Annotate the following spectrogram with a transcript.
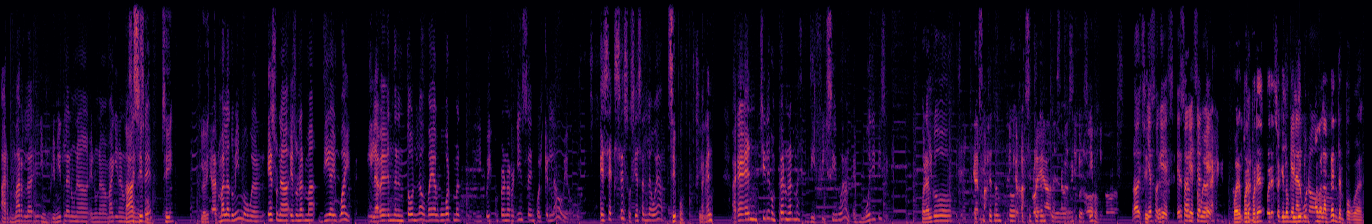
armarla, imprimirla en una, en una máquina, en una Ah, sí, CNC, po, sí. Lo he y visto. armarla tú mismo, weón. Es una, es un arma DIY y la venden en todos lados. Vais al Walmart y podéis comprar una R15 en cualquier lado, viejo. Ese acceso, si esa es la weá. Sí, po. Sí. Acá en, acá en Chile comprar un arma es difícil, weón. Es muy difícil. Por algo existe tanto, existe tanto. No, y eso que es, eso que que, Por, por, por, por eso que los Que en algunos- las venden, pues, weón.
